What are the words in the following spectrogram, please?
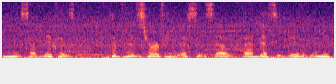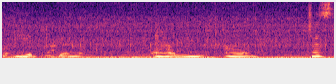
and stuff because the preservatives and stuff, that doesn't do anybody any good. And um, just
